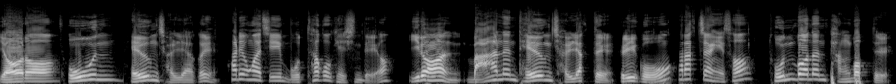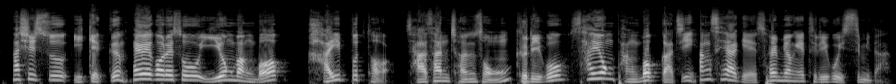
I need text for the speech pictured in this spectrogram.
여러 좋은 대응 전략을 활용하지 못하고 계신데요. 이런 많은 대응 전략들 그리고 하락장에서 돈 버는 방법들 하실 수 있게끔 해외 거래소 이용 방법 가입부터 자산 전송 그리고 사용 방법까지 상세하게 설명해 드리고 있습니다.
